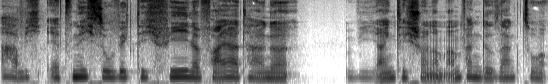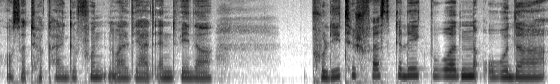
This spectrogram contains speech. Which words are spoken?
habe ich jetzt nicht so wirklich viele Feiertage, wie eigentlich schon am Anfang gesagt, so aus der Türkei gefunden, weil die halt entweder politisch festgelegt wurden oder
